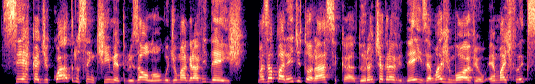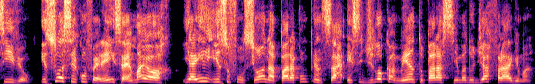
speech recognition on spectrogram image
cerca de 4 centímetros ao longo de uma gravidez. Mas a parede torácica, durante a gravidez, é mais móvel, é mais flexível, e sua circunferência é maior. E aí, isso funciona para compensar esse deslocamento para cima do diafragma.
